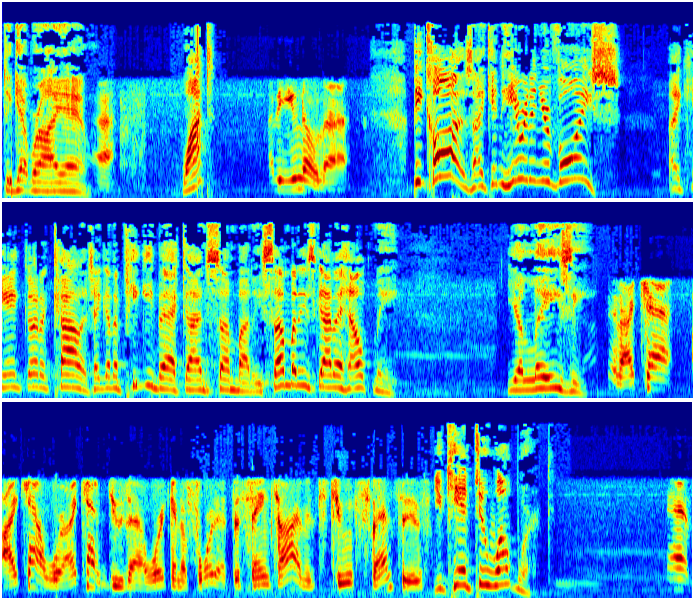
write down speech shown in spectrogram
to get where I am. Ah. What? How do you know that? Because I can hear it in your voice. I can't go to college. I got to piggyback on somebody. Somebody's got to help me. You're lazy. And I can't, I can't work. I can't do that work and afford it at the same time. It's too expensive. You can't do what work? Can't,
